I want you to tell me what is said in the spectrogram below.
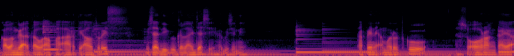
Kalau nggak tahu apa arti altruis, bisa di Google aja sih habis ini. Tapi ini menurutku seorang kayak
